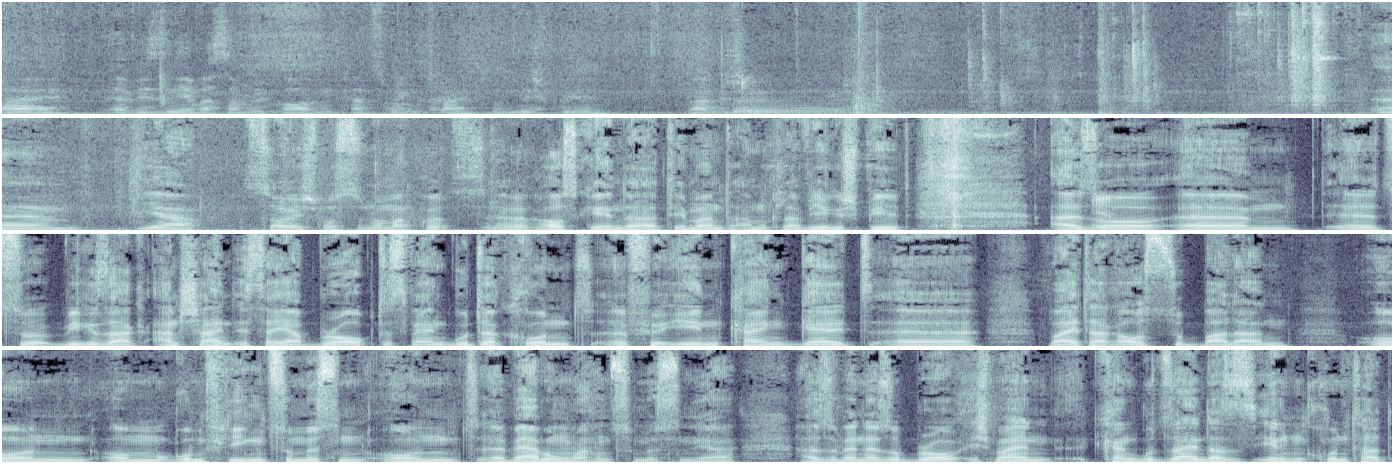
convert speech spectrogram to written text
Hi, ja, wir sind hier was am Recorden. Kannst du mir einen Gefallen für mich spielen? Dankeschön. Ähm, ja, sorry, ich musste nur mal kurz äh, rausgehen, da hat jemand am Klavier gespielt. Also, ähm, äh, zu, wie gesagt, anscheinend ist er ja broke. Das wäre ein guter Grund äh, für ihn, kein Geld äh, weiter rauszuballern und um rumfliegen zu müssen und äh, Werbung machen zu müssen, ja. Also wenn er so broke, ich meine, kann gut sein, dass es irgendeinen Grund hat.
